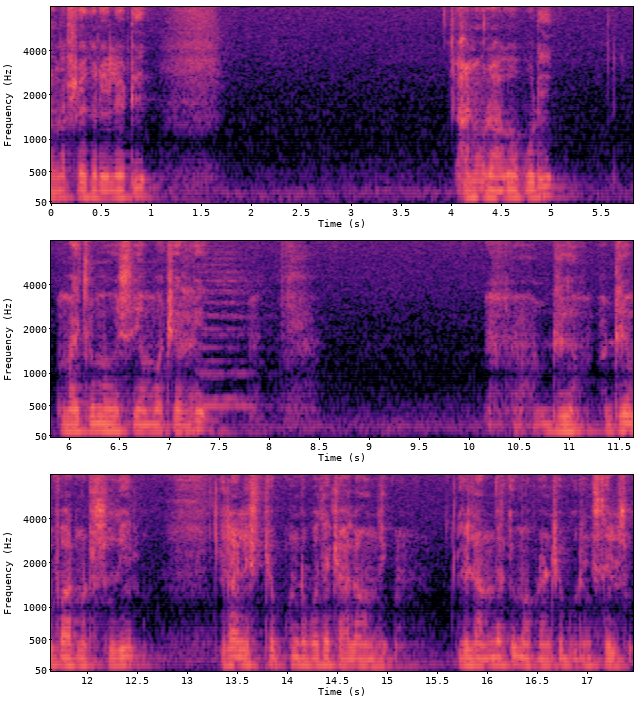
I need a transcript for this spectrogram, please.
చంద్రశేఖర్ ఇలేటి హను రాఘవపూడి మైత్రి మూవీస్ ఎంఓ డ్రీమ్ డ్రీమ్ ఫార్మర్ సుధీర్. ఇలా లిస్ట్ చెప్పుకుంటూ పోతే చాలా ఉంది. వీళ్ళందరికీ మా ఫ్రెండ్షిప్ గురించి తెలుసు.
